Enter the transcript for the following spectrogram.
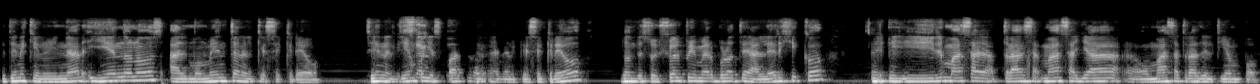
se tiene que eliminar yéndonos al momento en el que se creó, ¿sí? en el tiempo y espacio en el que se creó, donde surgió el primer brote alérgico, y ir más atrás, más allá o más atrás del tiempo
